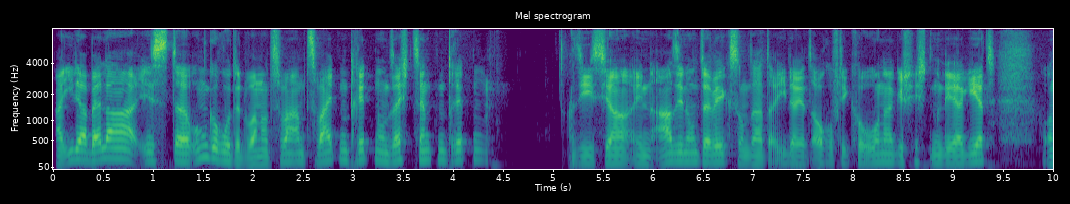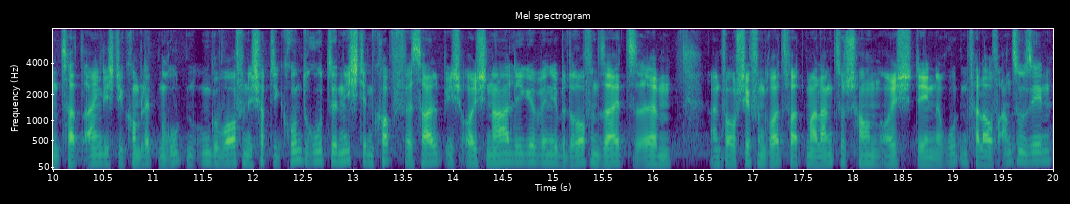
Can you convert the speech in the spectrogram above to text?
Aida Bella ist äh, umgeroutet worden, und zwar am 2.3. und 16.3. Sie ist ja in Asien unterwegs und da hat AIDA jetzt auch auf die Corona-Geschichten reagiert und hat eigentlich die kompletten Routen umgeworfen. Ich habe die Grundroute nicht im Kopf, weshalb ich euch nahelege, wenn ihr betroffen seid, ähm, einfach auf Schiff und Kreuzfahrt mal lang zu schauen, euch den Routenverlauf anzusehen.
